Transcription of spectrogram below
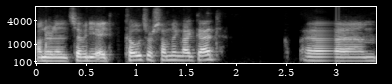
178 codes or something like that. Um,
